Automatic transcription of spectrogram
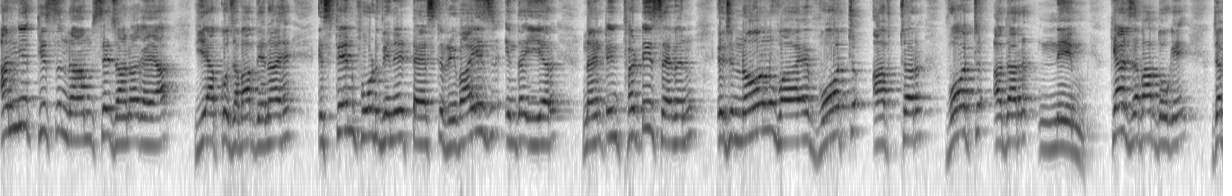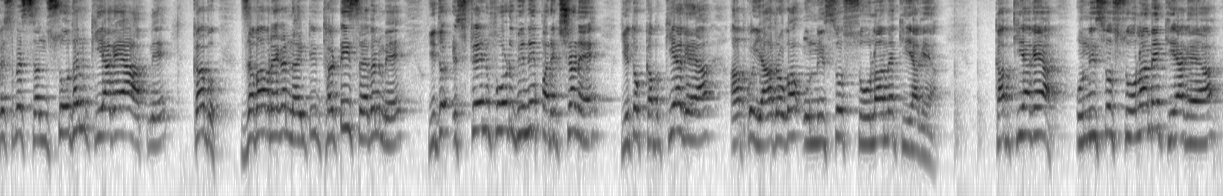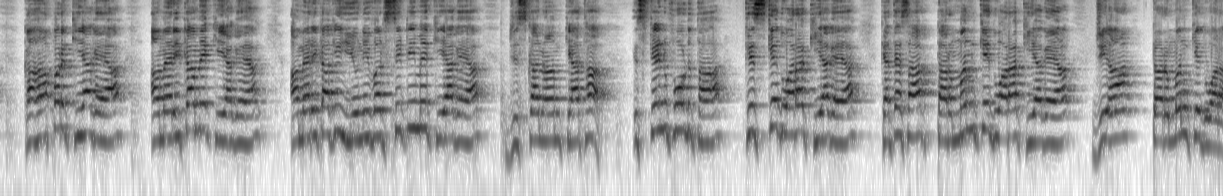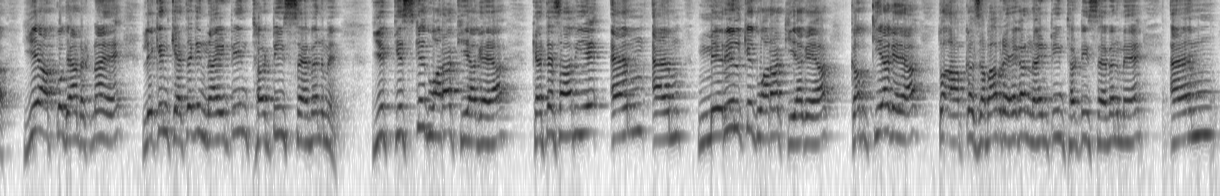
अन्य किस नाम से जाना गया? यह आपको जवाब देना है। Stanford Vinay test revised in the year 1937 is known by what after what other name. क्या जवाब दोगे? जब इसमें संशोधन किया गया आपने, कब? जवाब रहेगा 1937 में। ये जो स्टेनफोर्ड विनय परीक्षण है, ये तो कब किया गया? आपको याद होगा 1916 में किया गया। कब किया गया? 1916 में किया गया। कहाँ पर किया गया? अमेरिका में किया गया। अमेरिका की यूनिवर्सिटी में किया गया, जिसका नाम क्या था? स्टेनफोर्ड था। किसके द्वारा किया गया? कहते हैं साहब, टर्मन के द्वारा किया गया। जी हाँ, टर्मन के द्वारा। यह आपको ध्यान रखना है, लेकिन कहते हैं कि 1937 में यह किसके द्वारा किया गया? कहते साहब, ये एम एम मेरिल के द्वारा किया गया। कब किया गया? तो आपका जवाब रहेगा 1937 में। एम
